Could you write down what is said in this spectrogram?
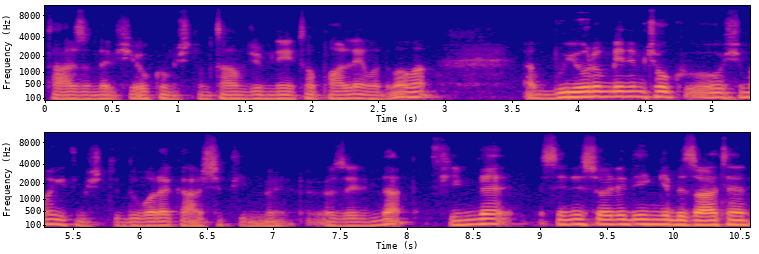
tarzında bir şey okumuştum. Tam cümleyi toparlayamadım ama yani bu yorum benim çok hoşuma gitmişti Duvara Karşı filmi özelinden. Filmde senin söylediğin gibi zaten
